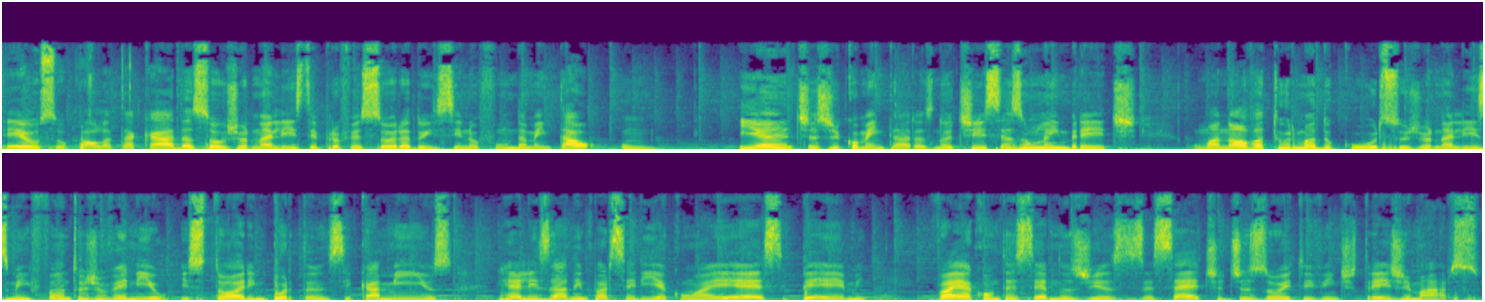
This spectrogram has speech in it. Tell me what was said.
Eu sou Paula Tacada, sou jornalista e professora do Ensino Fundamental 1. E antes de comentar as notícias, um lembrete. Uma nova turma do curso Jornalismo Infanto Juvenil, História, Importância e Caminhos, realizada em parceria com a ESPM, vai acontecer nos dias 17, 18 e 23 de março.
